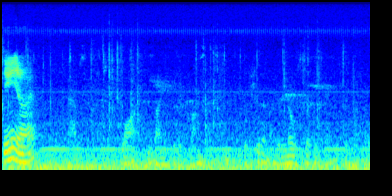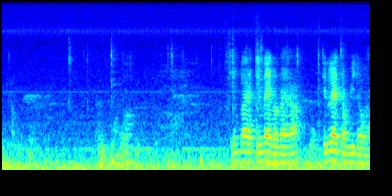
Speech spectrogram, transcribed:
Chiến gì rồi tiếng le tiếng le đâu này đó tiếng le trong video này.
